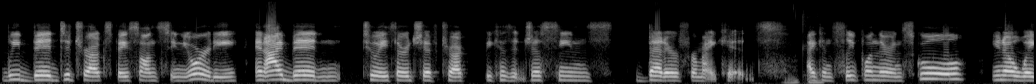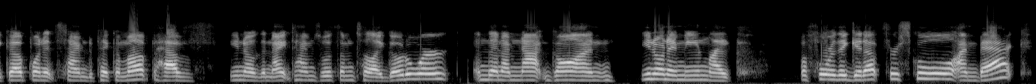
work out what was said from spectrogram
we bid to trucks based on seniority, and I bid to a third shift truck because it just seems better for my kids. Okay. I can sleep when they're in school, you know, wake up when it's time to pick them up, have, you know, the night times with them till I go to work, and then I'm not gone, you know what I mean? Like before they get up for school, I'm back.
